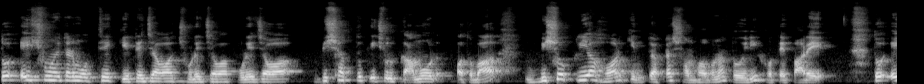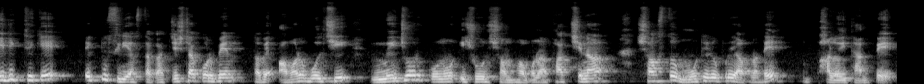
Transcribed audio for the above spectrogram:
তো এই সময়টার মধ্যে কেটে যাওয়া ছড়ে যাওয়া, পড়ে যাওয়া, বিষাক্ত কিছুর কামড় অথবা বিষক্রিয়া হওয়ার কিন্তু একটা সম্ভাবনা তৈরি হতে পারে। তো এই দিক থেকে একটু সিরিয়াস থাকার চেষ্টা করবেন। তবে আবারও বলছি মেজর কোনো ইস্যুর সম্ভাবনা থাকছে না। স্বাস্থ্য মোটের উপরে আপনাদের ভালোই থাকবে।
